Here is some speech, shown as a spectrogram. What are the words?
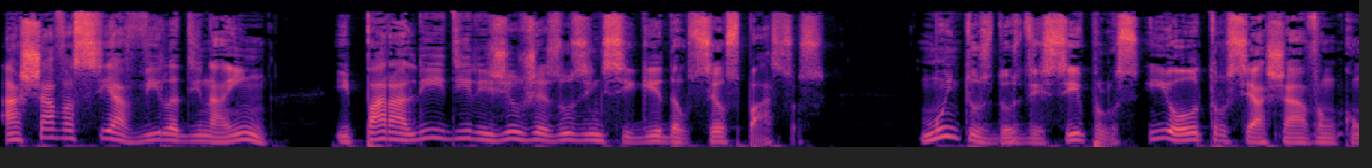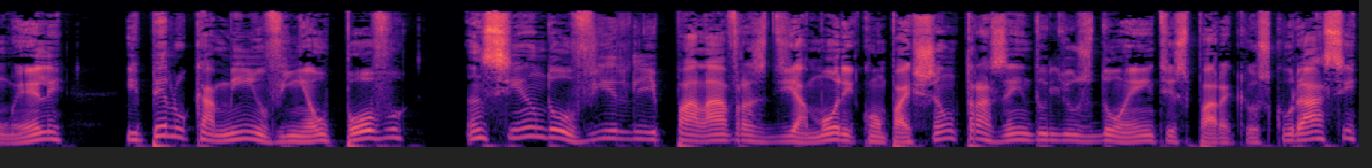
achava-se a vila de Naim, e para ali dirigiu Jesus em seguida os seus passos. Muitos dos discípulos e outros se achavam com ele, e pelo caminho vinha o povo ansiando ouvir-lhe palavras de amor e compaixão, trazendo-lhe os doentes para que os curasse,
